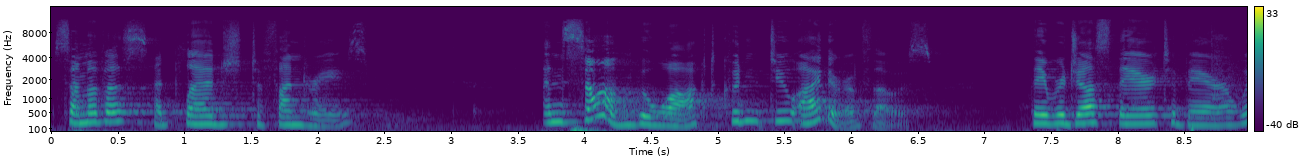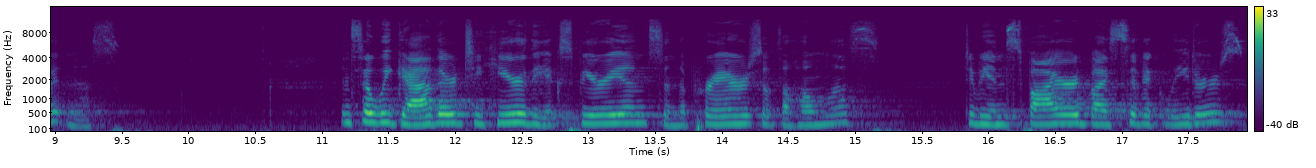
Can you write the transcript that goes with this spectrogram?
some of us had pledged to fundraise, and some who walked couldn't do either of those. They were just there to bear witness. And so we gathered to hear the experience and the prayers of the homeless, to be inspired by civic leaders,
